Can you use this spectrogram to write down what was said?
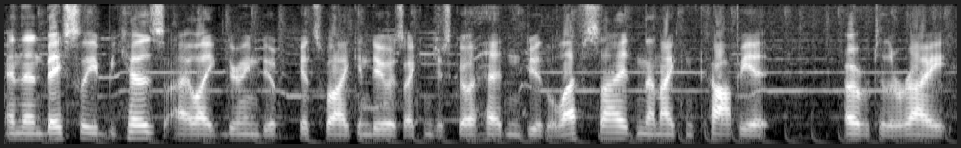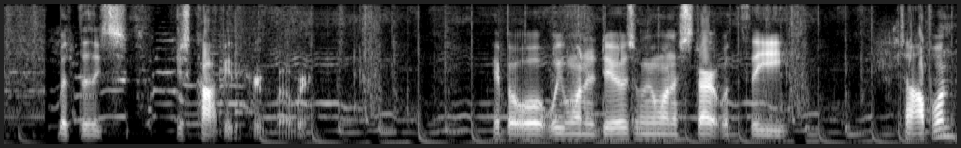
And then basically, because I like doing duplicates, what I can do is I can just go ahead and do the left side, and then I can copy it over to the right with this, just copy the group over. Okay, but what we want to do is we want to start with the top one.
